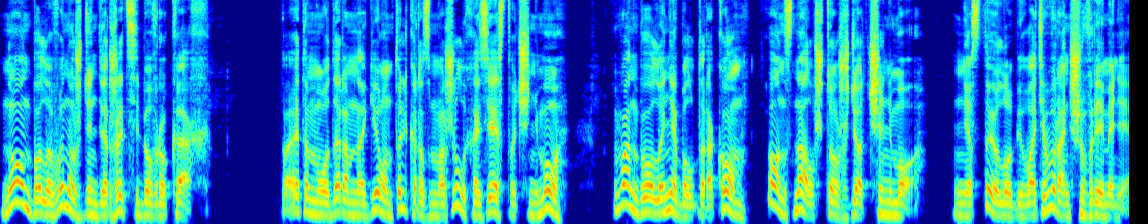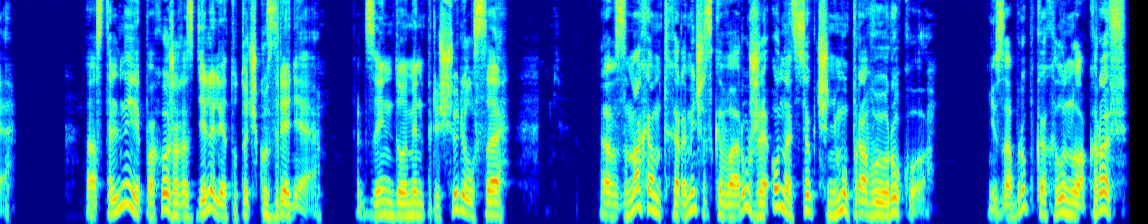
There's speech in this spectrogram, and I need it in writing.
но он был вынужден держать себя в руках. Поэтому ударом ноги он только размажил хозяйство Чиньму. Ван Буэлэ не был дураком, он знал, что ждет Чиньму. Не стоило убивать его раньше времени. Остальные, похоже, разделяли эту точку зрения. Цзэнь Доумин прищурился. Взмахом тхарамического оружия он отсек Чиньму правую руку. Из обрубка хлынула кровь.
